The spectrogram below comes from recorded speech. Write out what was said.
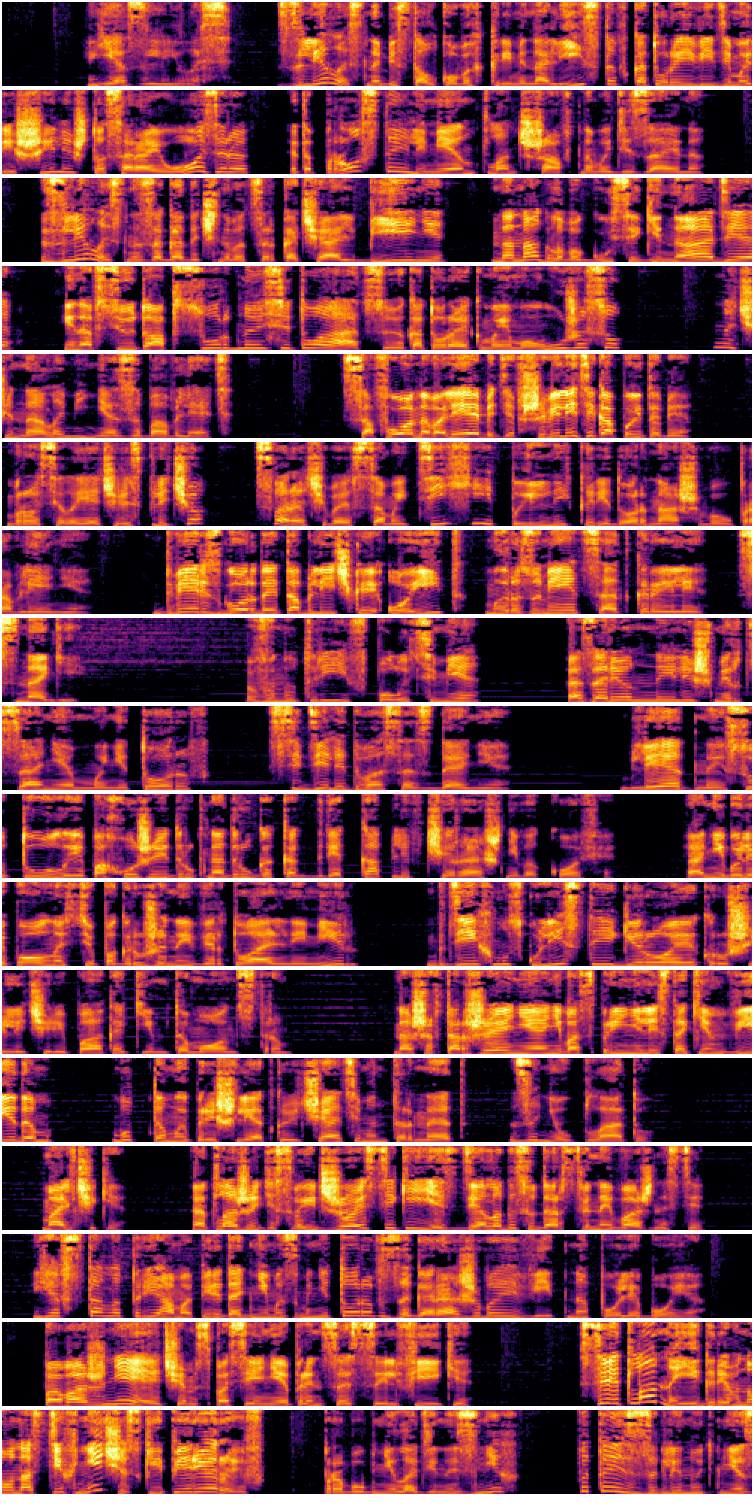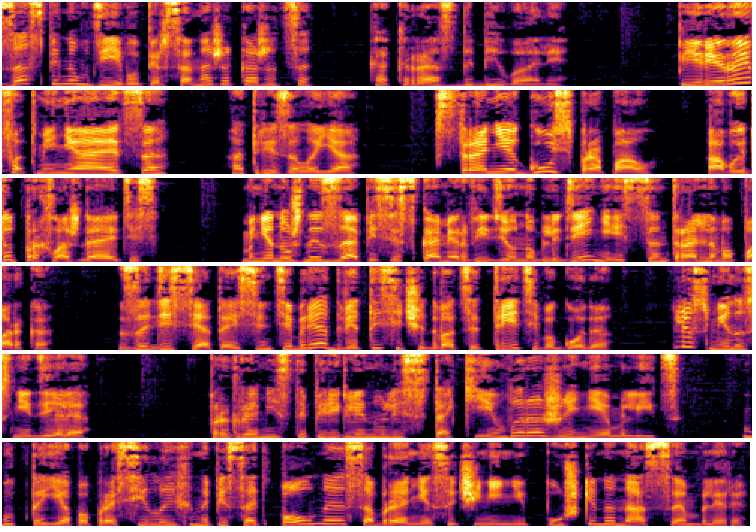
Я злилась. Злилась на бестолковых криминалистов, которые, видимо, решили, что сарай озера — это просто элемент ландшафтного дизайна. Злилась на загадочного циркача Альбини, на наглого гуся Геннадия и на всю эту абсурдную ситуацию, которая, к моему ужасу, начинала меня забавлять. «Сафонова, Лебедев, шевелите копытами!» Бросила я через плечо, сворачивая в самый тихий и пыльный коридор нашего управления. Дверь с гордой табличкой «ОИТ» мы, разумеется, открыли с ноги. Внутри, в полутьме, озаренные лишь мерцанием мониторов, сидели два создания. Бледные, сутулые, похожие друг на друга, как две капли вчерашнего кофе. Они были полностью погружены в виртуальный мир, где их мускулистые герои крушили черепа каким-то монстром. Наше вторжение они восприняли с таким видом, будто мы пришли отключать им интернет за неуплату. «Мальчики, отложите свои джойстики, есть дело государственной важности». Я встала прямо перед одним из мониторов, загораживая вид на поле боя. «Поважнее, чем спасение принцессы Эльфийки». «Светлана Игоревна, у нас технический перерыв», — пробубнил один из них, пытаясь заглянуть мне за спину, где его персонажа, кажется, как раз добивали. «Перерыв отменяется», — отрезала я. «В стране гусь пропал, а вы тут прохлаждаетесь. Мне нужны записи с камер видеонаблюдения из Центрального парка за 10 сентября 2023 года, плюс-минус неделя». Программисты переглянулись с таким выражением лиц, будто я попросила их написать полное собрание сочинений Пушкина на ассемблере.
